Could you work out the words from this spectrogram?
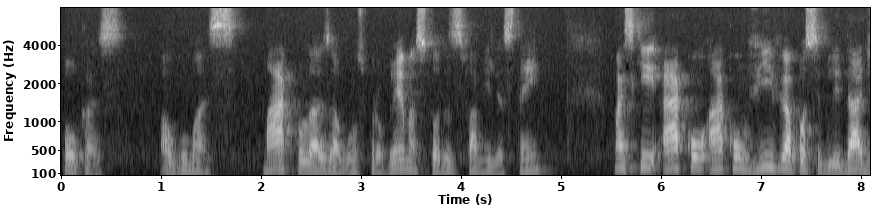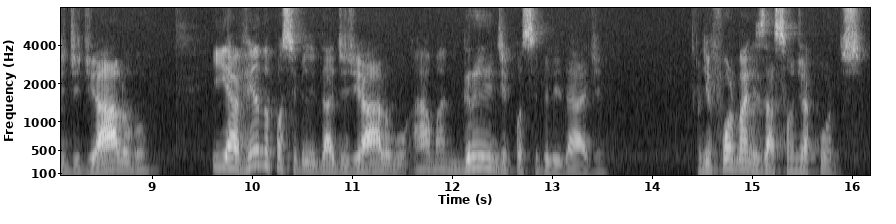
poucas, algumas máculas, alguns problemas, todas as famílias têm, mas que há, há convívio, a possibilidade de diálogo, e havendo possibilidade de diálogo, há uma grande possibilidade de formalização de acordos.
